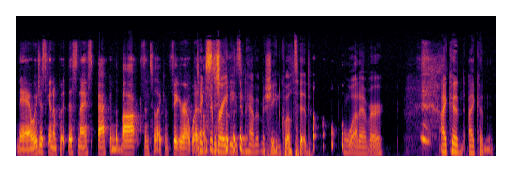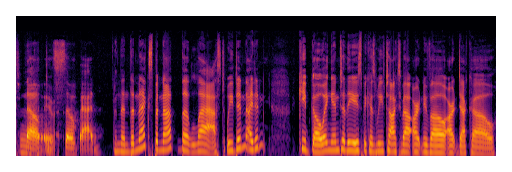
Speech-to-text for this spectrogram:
nah, we're just gonna put this nice back in the box until I can figure out what Take it else to do. Brady's and have it machine quilted. Whatever. I could. I couldn't. I No, couldn't it's it. so bad. And then the next, but not the last, we didn't. I didn't keep going into these because we've talked about Art Nouveau, Art Deco,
